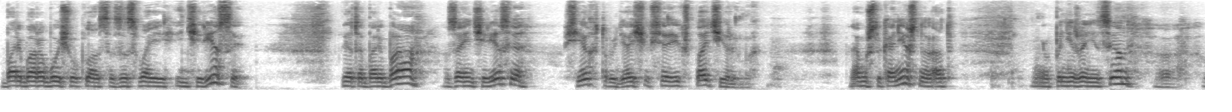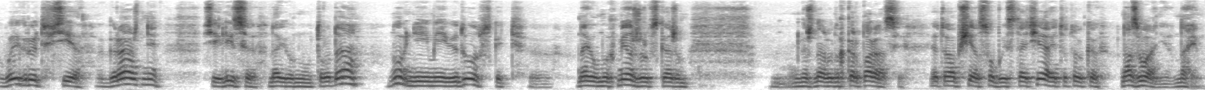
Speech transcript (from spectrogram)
борьба рабочего класса за свои интересы – это борьба за интересы всех трудящихся и эксплуатируемых. Потому что, конечно, от понижения цен а, выиграют все граждане, все лица наемного труда, ну, не имея в виду, так сказать, э, наемных менеджеров, скажем, международных корпораций. Это вообще особая статья, это только название найм.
